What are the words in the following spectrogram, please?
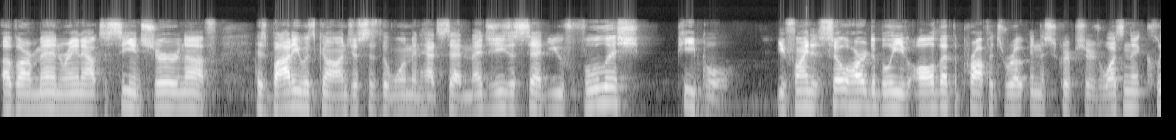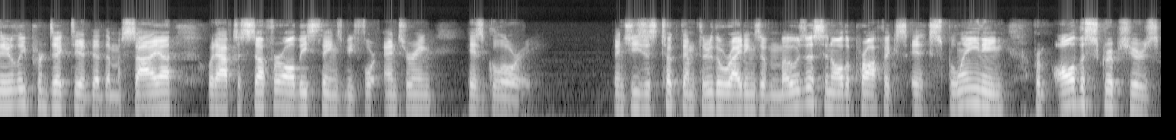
of our men ran out to see, and sure enough, his body was gone, just as the woman had said. And then Jesus said, You foolish people, you find it so hard to believe all that the prophets wrote in the scriptures. Wasn't it clearly predicted that the Messiah would have to suffer all these things before entering his glory? Then Jesus took them through the writings of Moses and all the prophets, explaining from all the scriptures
